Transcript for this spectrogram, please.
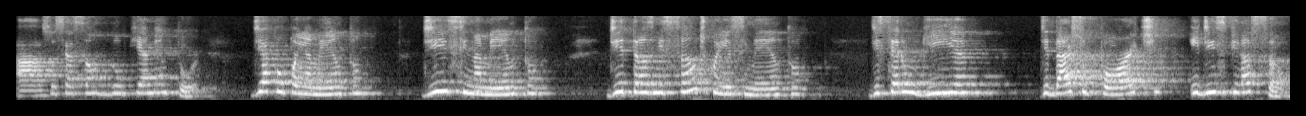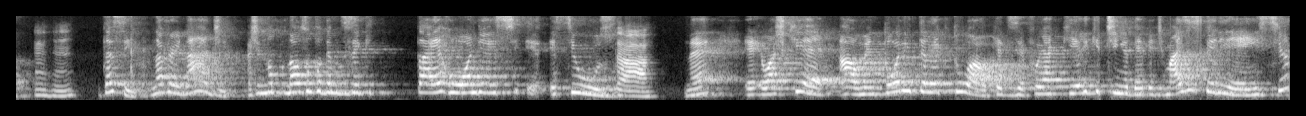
a associação do que é mentor, de acompanhamento, de ensinamento, de transmissão de conhecimento, de ser um guia, de dar suporte e de inspiração. Uhum. Então, assim, na verdade, a gente não, nós não podemos dizer que está errôneo esse, esse uso. Tá. Né? É, eu acho que é, ah, o mentor intelectual, quer dizer, foi aquele que tinha, de repente, mais experiência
